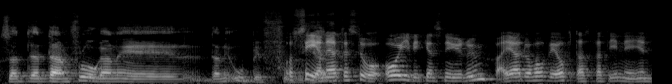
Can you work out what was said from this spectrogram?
Så att den, den frågan är, den är obefogad. Och ser ni att det står oj vilken snygg rumpa, ja då har vi oftast varit inne i en,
